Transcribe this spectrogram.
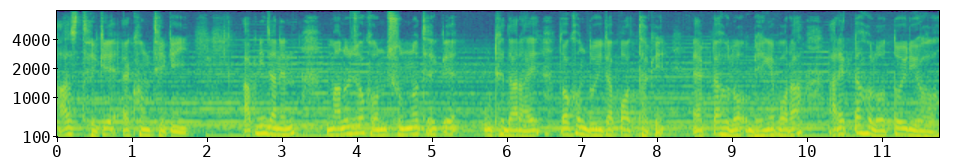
আজ থেকে এখন থেকেই। আপনি জানেন, মানুষ যখন শূন্য থেকে উঠে দাঁড়ায়, তখন দুইটা পথ থাকে। একটা হলো ভেঙে পড়া আর একটা হলো তৈরি হওয়া।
